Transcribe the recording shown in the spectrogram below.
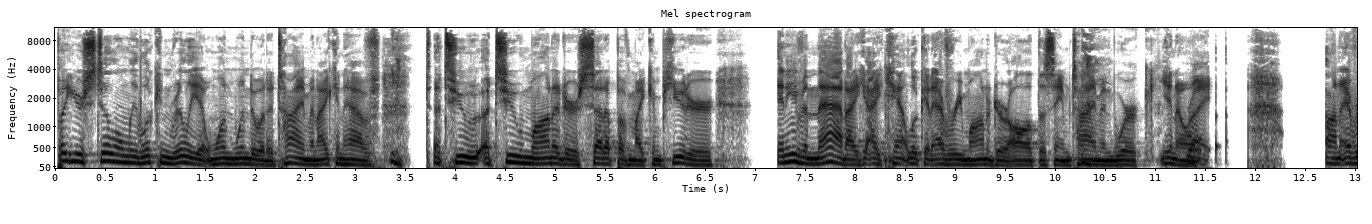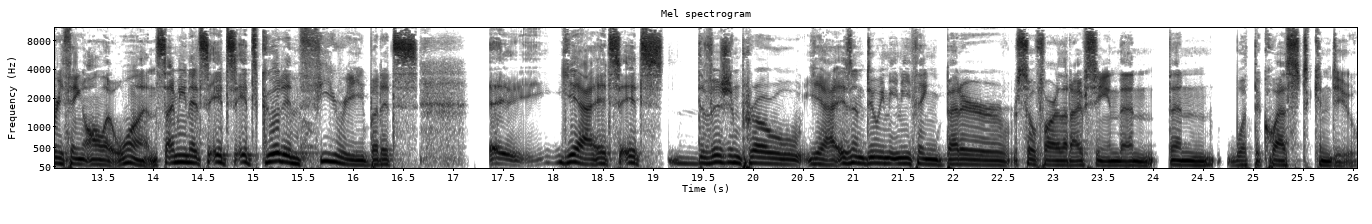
but you're still only looking really at one window at a time and I can have a two a two monitor setup of my computer and even that I I can't look at every monitor all at the same time and work, you know, Right. On everything all at once. I mean, it's it's it's good in theory, but it's uh, yeah, it's it's the Vision Pro. Yeah, isn't doing anything better so far that I've seen than than what the Quest can do.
